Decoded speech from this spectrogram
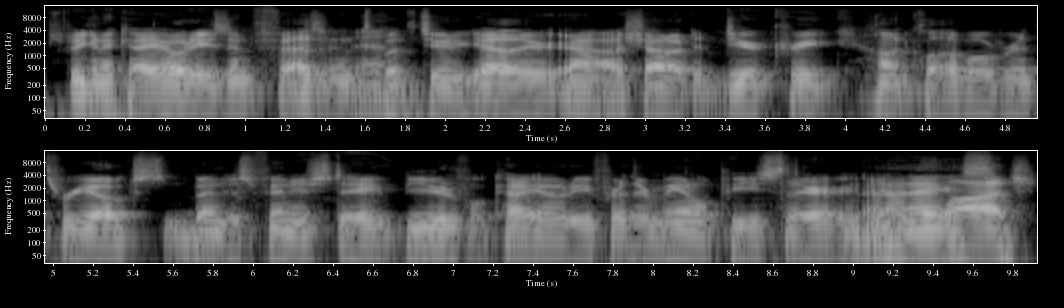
Speaking of coyotes and pheasants, Yeah. put the two together. Uh, shout out to Deer Creek Hunt Club over in Three Oaks. Ben just finished a beautiful coyote for their mantelpiece there in their lodge,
